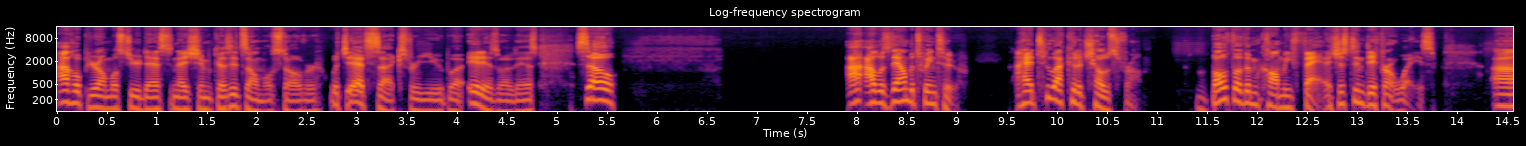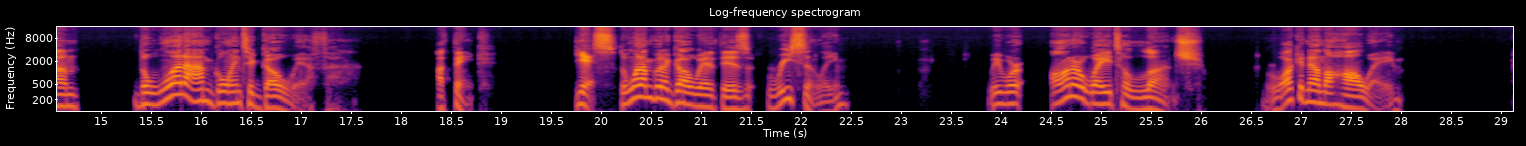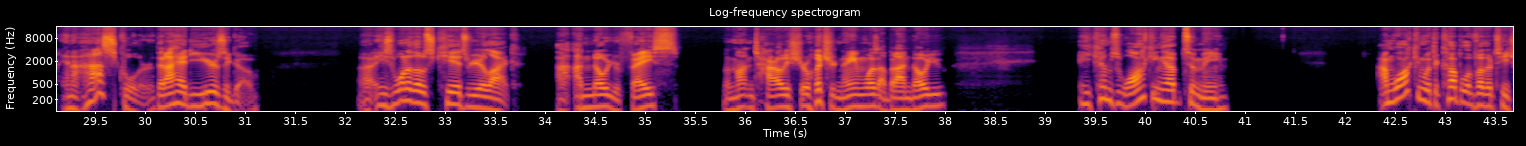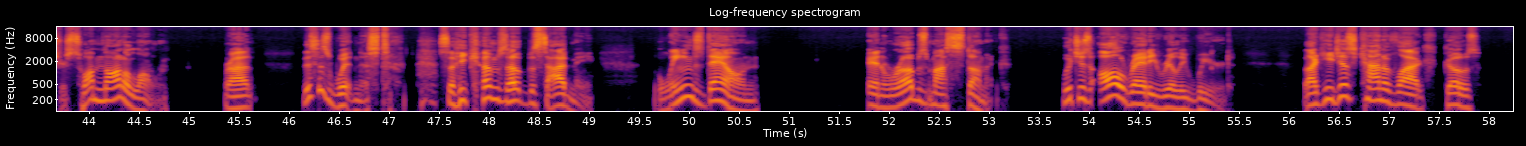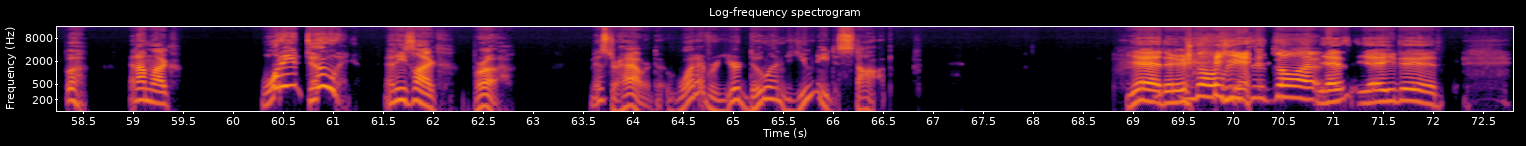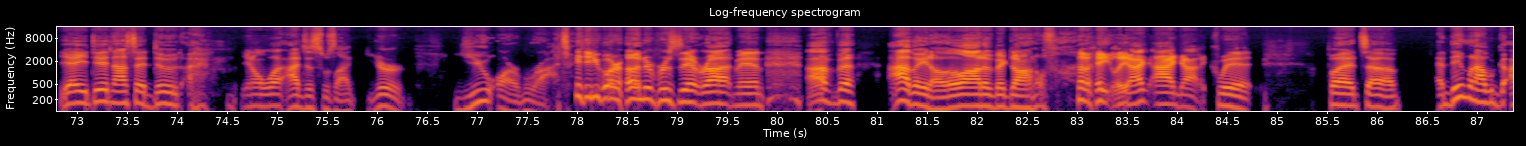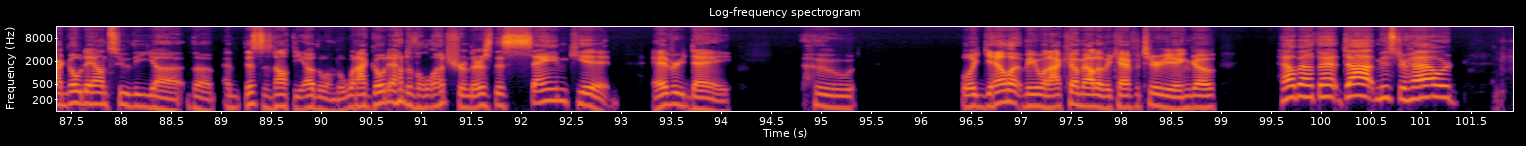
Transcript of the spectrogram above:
I hope you're almost to your destination because it's almost over, which that sucks for you, but it is what it is. So I, I was down between two. I had two I could have chose from. Both of them call me fat. It's just in different ways. Um, the one I'm going to go with, I think. Yes, the one I'm going to go with is recently we were on our way to lunch. We're walking down the hallway, and a high schooler that I had years ago. Uh, he's one of those kids where you're like, I-, I know your face. I'm not entirely sure what your name was, but I know you. He comes walking up to me. I'm walking with a couple of other teachers, so I'm not alone, right? This is witnessed. so he comes up beside me, leans down, and rubs my stomach which is already really weird. Like he just kind of like goes. And I'm like, what are you doing? And he's like, bruh, Mr. Howard, whatever you're doing, you need to stop. Yeah, dude. No, he yeah. did not. Yes, yeah, he did. Yeah, he did. And I said, dude, you know what? I just was like, you're, you are right. you are hundred percent right, man. I've been, I've ate a lot of McDonald's lately. I, I gotta quit. But uh, And then when I would I go down to the uh the and this is not the other one, but when I go down to the lunchroom, there's this same kid every day who will yell at me when I come out of the cafeteria and go, "How about that diet, Mister Howard?"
